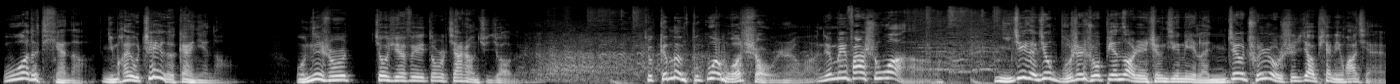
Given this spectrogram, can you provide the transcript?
我的天哪！你们还有这个概念呢？我们那时候交学费都是家长去交的。就根本不过我手，你知道吗？你就没法说啊！你这个就不是说编造人生经历了，你这个纯属是要骗零花钱。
